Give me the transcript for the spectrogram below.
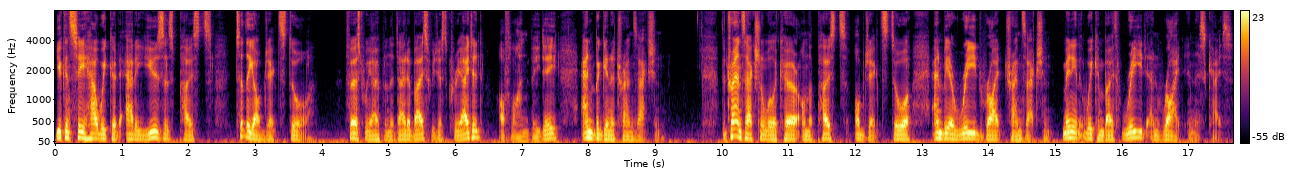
you can see how we could add a user's posts to the object store. First, we open the database we just created, offline BD, and begin a transaction. The transaction will occur on the posts object store and be a read-write transaction, meaning that we can both read and write in this case.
